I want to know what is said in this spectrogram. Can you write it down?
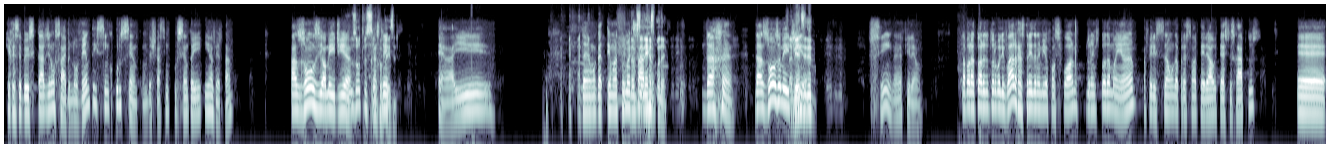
que recebeu esse card não sabe, 95%. Vamos deixar 5% aí em haver, tá? Às 11 ao meio-dia. os outros 5, castrei... É, aí. Uma... Tem uma turma que não sabe. Não precisa nem né? responder. Da... Das 11 ao meio-dia. Sim, né, filhão? Laboratório do Dr. Bolivar, rastreio da anemia falciforme durante toda a manhã, aferição da pressão arterial e testes rápidos. É,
